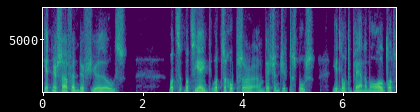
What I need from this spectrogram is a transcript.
getting yourself into a few of those? What's what's the what's the hopes or ambitions? You'd suppose you'd love to play in them all, but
